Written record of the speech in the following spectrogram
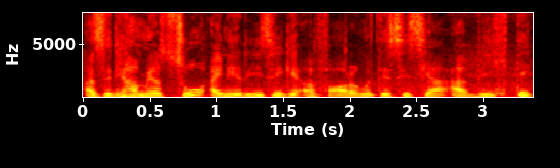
Also die haben ja so eine riesige Erfahrung und das ist ja auch wichtig,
